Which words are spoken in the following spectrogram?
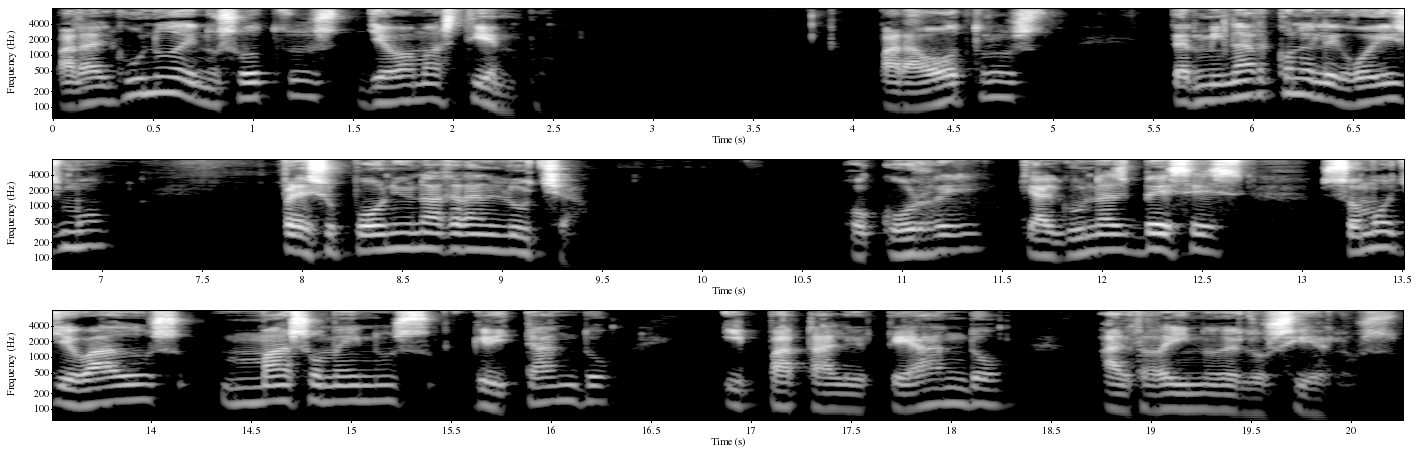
Para alguno de nosotros lleva más tiempo. Para otros, terminar con el egoísmo presupone una gran lucha. Ocurre que algunas veces somos llevados más o menos gritando y pataleteando al reino de los cielos.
